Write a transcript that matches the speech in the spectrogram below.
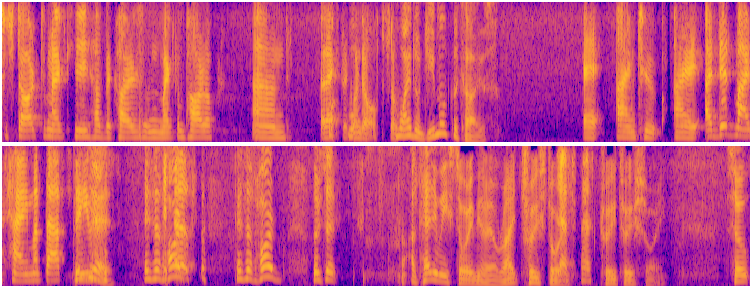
to start to milk. He had the cows in the milking parlour, and electric went off. So Why don't you milk the cows? uh, I'm too. I I did my time at that. Did you? Is it hard? Yes. Is it hard? There's a. I'll tell you a story, Muriel. Right? True story. Yes, yes. True, true story. So,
